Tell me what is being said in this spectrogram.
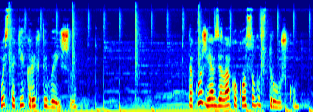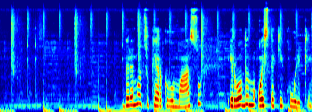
Ось такі крихти вийшли. Також я взяла кокосову стружку. Беремо цукеркову масу і робимо ось такі кульки.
